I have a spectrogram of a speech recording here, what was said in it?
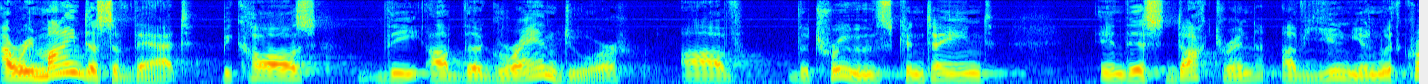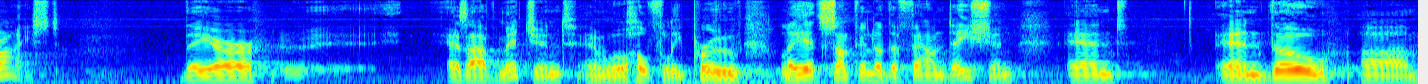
I remind us of that because the, of the grandeur of the truths contained in this doctrine of union with Christ. They are, as I've mentioned, and will hopefully prove, lay at something of the foundation and and though, uh,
